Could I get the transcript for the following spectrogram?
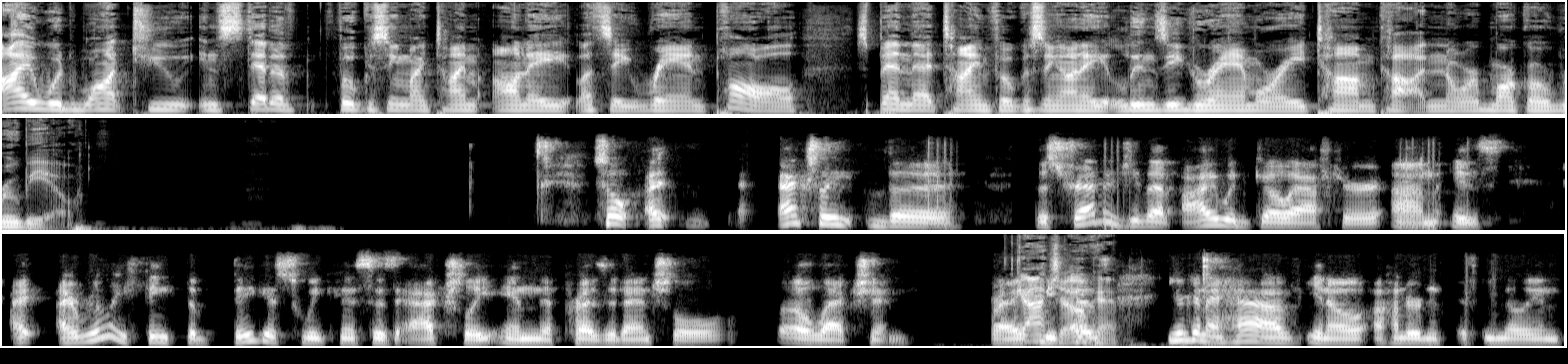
I would want to instead of focusing my time on a let's say Rand Paul, spend that time focusing on a Lindsey Graham or a Tom Cotton or Marco Rubio. So I, actually the the strategy that I would go after um, is I, I really think the biggest weakness is actually in the presidential election, right? Gotcha, because okay. you're going to have, you know, 150 million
